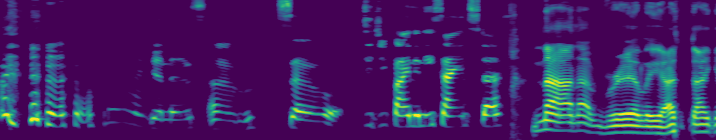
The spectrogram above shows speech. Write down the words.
oh my goodness. Um, so did you find any science stuff? Nah, not really. I, I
